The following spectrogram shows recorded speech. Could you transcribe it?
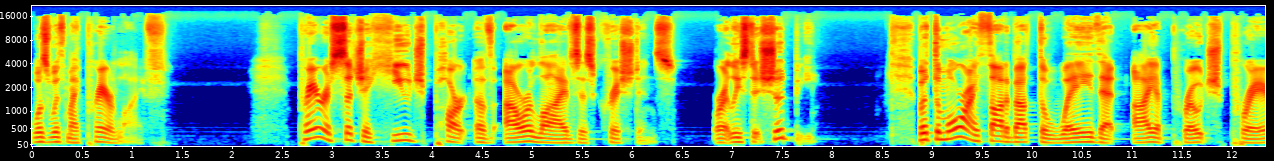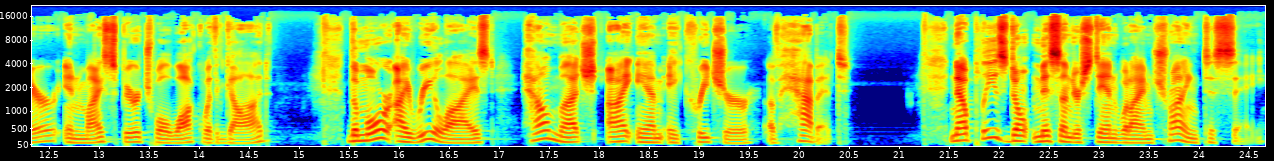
was with my prayer life. Prayer is such a huge part of our lives as Christians, or at least it should be. But the more I thought about the way that I approach prayer in my spiritual walk with God, the more I realized how much I am a creature of habit. Now, please don't misunderstand what I'm trying to say.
